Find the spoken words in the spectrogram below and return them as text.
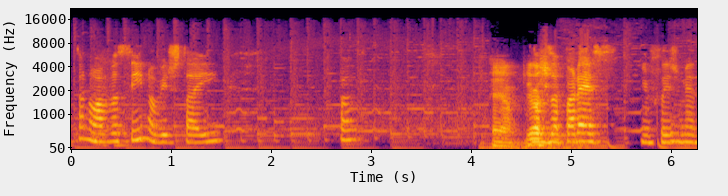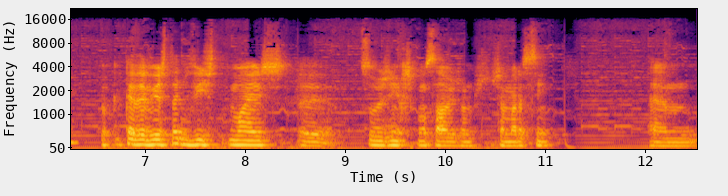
Então não há vacina, o vírus está aí. É, eu acho... desaparece, infelizmente. Cada vez tenho visto mais uh, pessoas irresponsáveis, vamos chamar assim, um,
